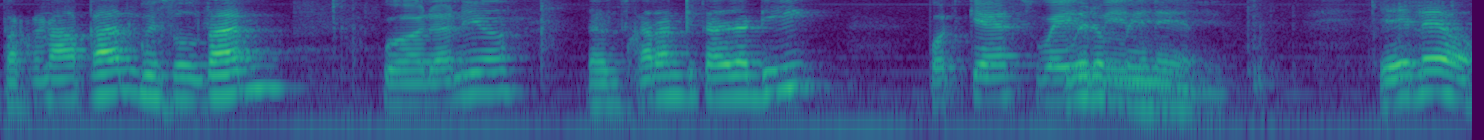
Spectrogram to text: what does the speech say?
Perkenalkan, gue Sultan Gua Daniel, dan sekarang kita ada di podcast Wait, Wait a Minute. Minute. Ya Nel,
